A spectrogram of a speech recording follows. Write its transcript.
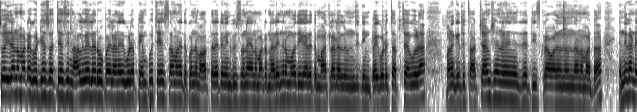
సో ఇదన్నమాట గుడ్ న్యూస్. వచ్చేసి నాలుగు వేల రూపాయలు అనేది కూడా పెంపు చేస్తామని అయితే కొన్ని వార్తలు అయితే వినిపిస్తున్నాయి అన్నమాట. నరేంద్ర మోదీ గారు అయితే మాట్లాడాలని ఉంది. దీనిపై కూడా చర్చ కూడా మనకైతే చర్చాంశం అయితే తీసుకురావాలని ఉందన్నమాట ఎందుకంటే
